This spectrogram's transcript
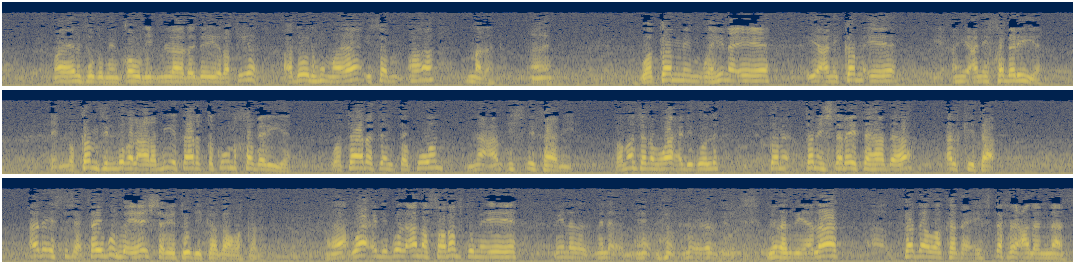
ما يلفظ من قول إلا لديه رقية هذول هم يسمى ملك. وكم من وهنا إيه يعني كم إيه يعني خبرية. لأنه كم في اللغة العربية تارة تكون خبرية وتارة تكون نعم استفهامية. فمثلا واحد يقول كم كم اشتريت هذا الكتاب؟ هذا يستشعر فيقول له إيه اشتريته بكذا وكذا. ها واحد يقول أنا صرفت من إيه من من من الريالات كذا وكذا يفتخر على الناس.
